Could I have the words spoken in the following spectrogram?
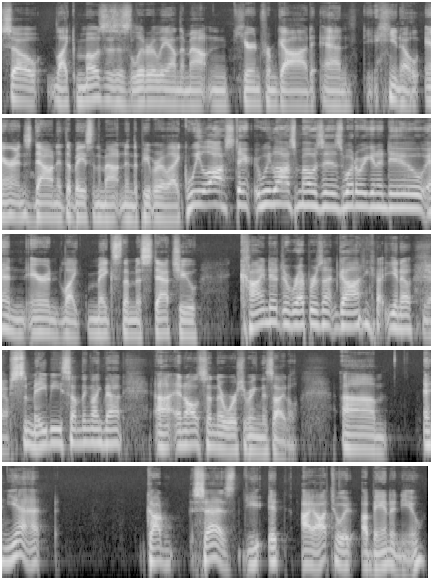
So like Moses is literally on the mountain hearing from God, and you know Aaron's down at the base of the mountain, and the people are like, "We lost, we lost Moses. What are we gonna do?" And Aaron like makes them a statue. Kind of to represent God, you know, Yeah. maybe something like that. Uh, and all of a sudden, they're worshiping this idol. Um, and yet, God says, it, "I ought to abandon you,"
